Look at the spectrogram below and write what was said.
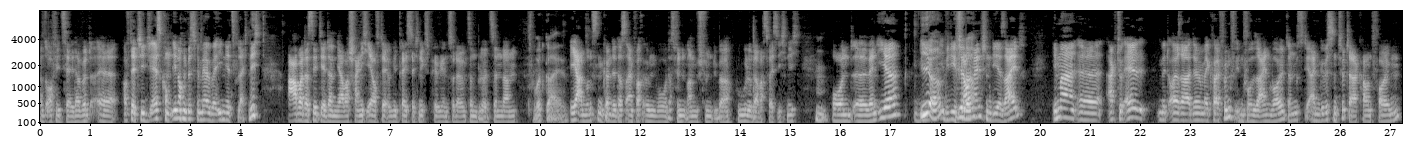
Also offiziell. Da wird, äh, auf der TGS kommt eh noch ein bisschen mehr über ihn jetzt vielleicht nicht. Aber das seht ihr dann ja wahrscheinlich eher auf der irgendwie PlayStation Experience oder irgendein so Blödsinn dann. Wird geil. Ja, ansonsten könnt ihr das einfach irgendwo, das findet man bestimmt über Google oder was weiß ich nicht. Hm. Und äh, wenn ihr, wie, Ihr? wie die schlauen? Menschen, die ihr seid, immer äh, aktuell mit eurer Devil May Cry 5 Info sein wollt, dann müsst ihr einem gewissen Twitter-Account folgen.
